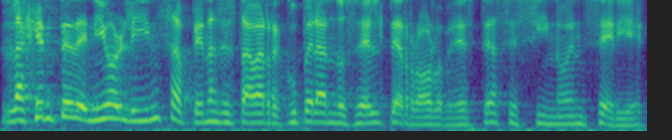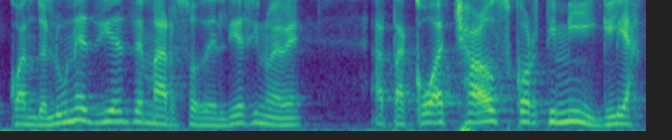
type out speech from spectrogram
La gente de New Orleans apenas estaba recuperándose del terror de este asesino en serie cuando el lunes 10 de marzo del 19 atacó a Charles Cortimiglia,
